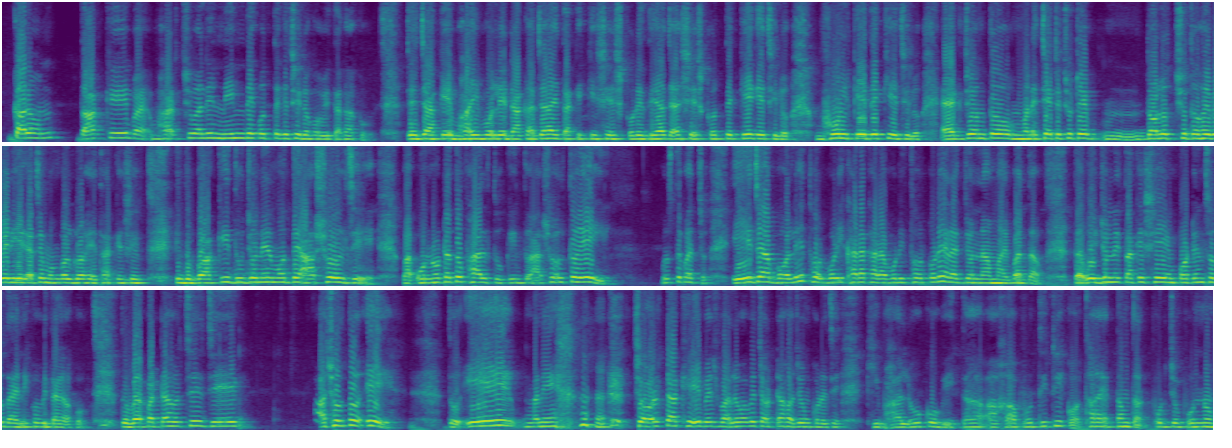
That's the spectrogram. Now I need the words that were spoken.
কারণ তাকে ভার্চুয়ালি নিন্দে করতে গেছিল কবিতা কাকু। যে যাকে ভাই বলে ডাকা যায়, তাকে কি শেষ করে দেওয়া যায়, শেষ করতে কে গেছিল? ভুল কে দেখিয়েছিল? একজন তো মানে চেটে চুটে দলচ্যুত হয়ে বেরিয়ে গেছে, মঙ্গল গ্রহে থাকে সে। কিন্তু বাকি দুজনের মধ্যে আসল যে, বা অন্যটা তো ফালতু, কিন্তু আসল তো এই। বুঝতে পারছ? এ যা বলে, থোর বড়ি খাড়া খাড়া বড়ি থোর করে আর একজন নাম বাদ দাও। তা ওই জন্য তাকে সে ইম্পর্টেন্সও দেয়নি কবিতা কাকু। তো ব্যাপারটা হচ্ছে যে আসল তো এ। তো এ মানে চরটা খেয়ে বেশ ভালোভাবে চরটা হজম করেছে। কি ভালো কবিতা। আহা, প্রতিটি কথা একদম তাৎপর্যপূর্ণ।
